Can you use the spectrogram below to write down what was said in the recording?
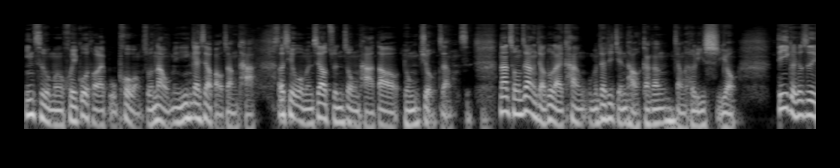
因此我们回过头来不破网说，那我们应该是要保障它，而且我们是要尊重它到永久这样子。那从这样的角度来看，我们再去检讨刚刚讲的合理使用。第一个就是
